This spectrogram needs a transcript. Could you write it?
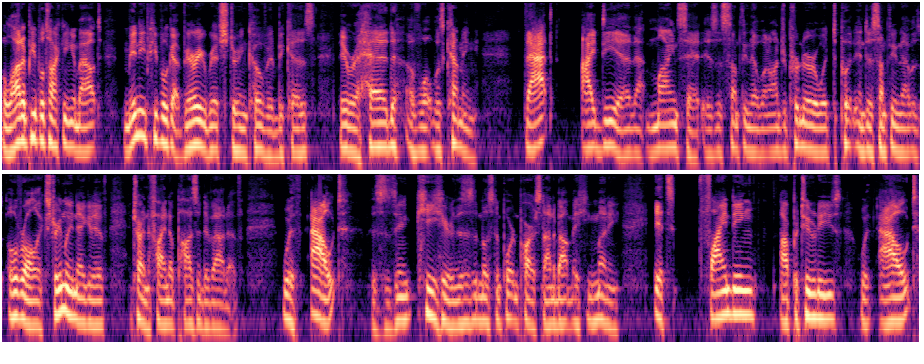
A lot of people talking about many people got very rich during COVID because they were ahead of what was coming. That idea, that mindset is something that an entrepreneur would put into something that was overall extremely negative and trying to find a positive out of. Without, this is the key here, this is the most important part. It's not about making money, it's finding opportunities without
